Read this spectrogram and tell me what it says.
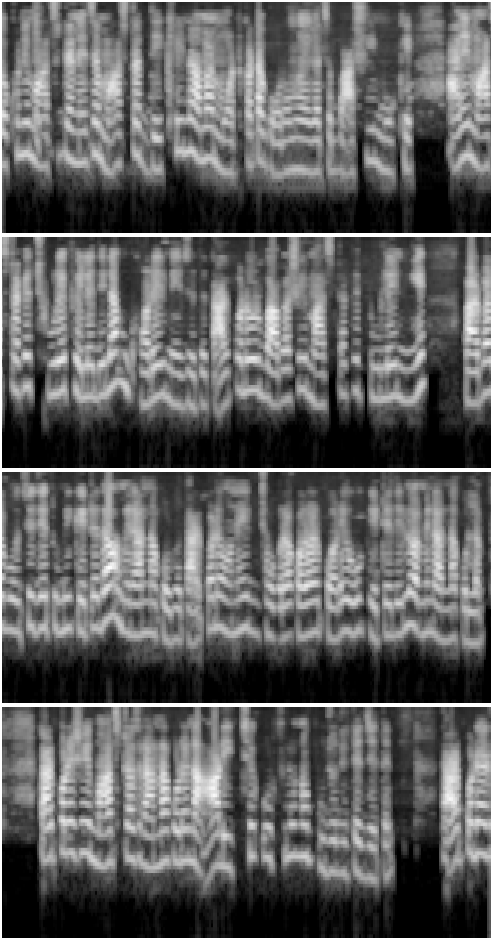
যখনই মাছটা এনেছে, মাছটা দেখেই না আমার মটকাটা গরম হয়ে গেছে বাসি মুখে। আমি মাছটাকে ছুঁড়ে ফেলে দিলাম ঘরের মেঝেতে। তারপরে ওর বাবা সেই মাছটাকে তুলে নিয়ে বারবার বলছে যে, তুমি কেটে দাও, আমি রান্না করব। তারপরে অনেক ঝগড়া করার পরে ও কেটে দিল, আমি রান্না করলাম। তারপরে সেই মাছ টাছ রান্না করে না আর ইচ্ছে করছিল না পুজো দিতে যেতে। তারপরে আর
